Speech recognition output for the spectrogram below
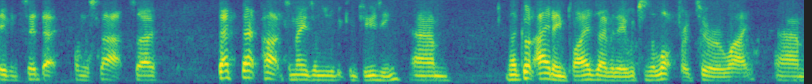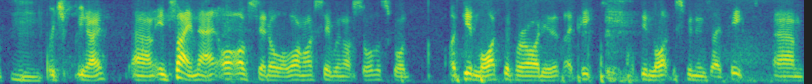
even said that from the start. So that that part to me is a little bit confusing. Um, they've got 18 players over there, which is a lot for a tour away. Um, Which you know, um, in saying that, I- I've said all along. I said when I saw the squad, I did like the variety that they picked. I did like the spinners they picked. Um,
